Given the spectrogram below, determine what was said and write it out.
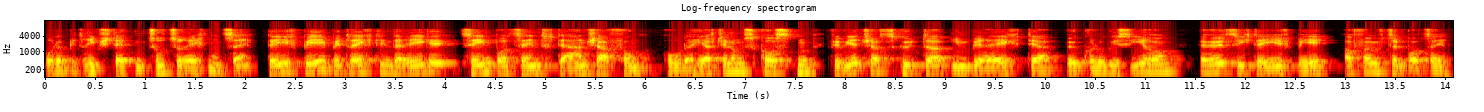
oder Betriebsstätten zuzurechnen sein. Der IFB beträgt in der Regel 10 Prozent der Anschaffung oder Herstellungskosten. Für Wirtschaftsgüter im Bereich der Ökologisierung erhöht sich der IFB auf 15 Prozent.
